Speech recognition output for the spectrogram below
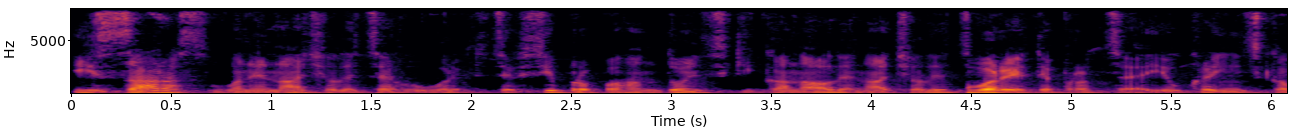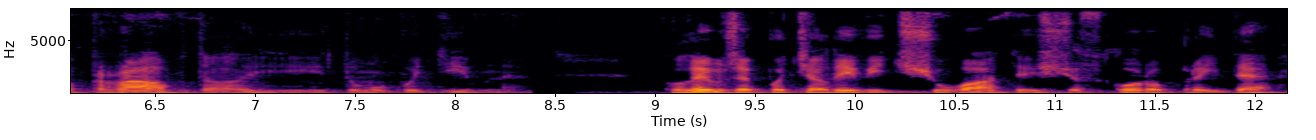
І зараз вони почали це говорити. Це всі пропагандонські канали почали говорити про це. І Українська Правда, і тому подібне. Коли вже почали відчувати, що скоро прийде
